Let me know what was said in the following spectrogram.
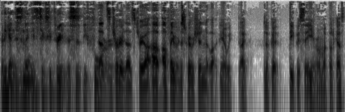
but again, this is 1963. This is before. that's true. That's true. Our, our favorite description, you know, we I look at Deep Blue Sea on my podcast,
